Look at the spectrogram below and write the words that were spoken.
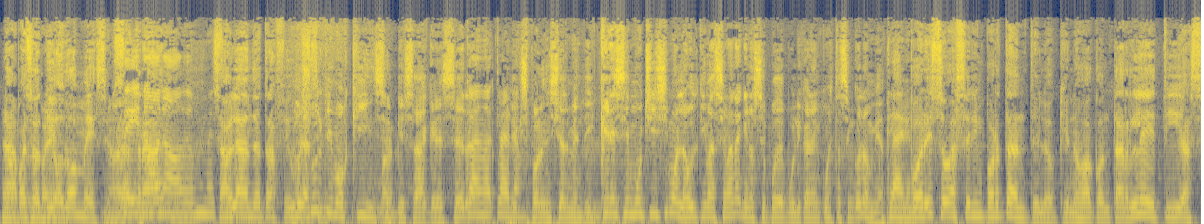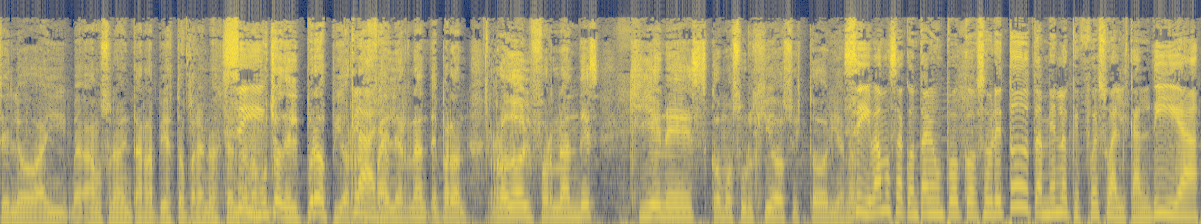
No, No, por eso por digo eso. dos meses. No. Sí, atrás, no, no, dos meses Se hablaban de otras figuras. Los últimos 15 Bueno. empieza a crecer claro. exponencialmente. Y crece muchísimo en la última semana que no se puede publicar encuestas en Colombia. Claro. Por eso va a ser importante lo que nos va a contar Leti, hacelo ahí, hagamos una venta rápida esto para no extendernos Sí. mucho, del propio Claro. Rafael Hernández, perdón, Rodolfo Hernández, quién es, cómo surgió su historia, ¿no? Sí, vamos a contar un poco, sobre todo también lo que fue su alcaldía,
